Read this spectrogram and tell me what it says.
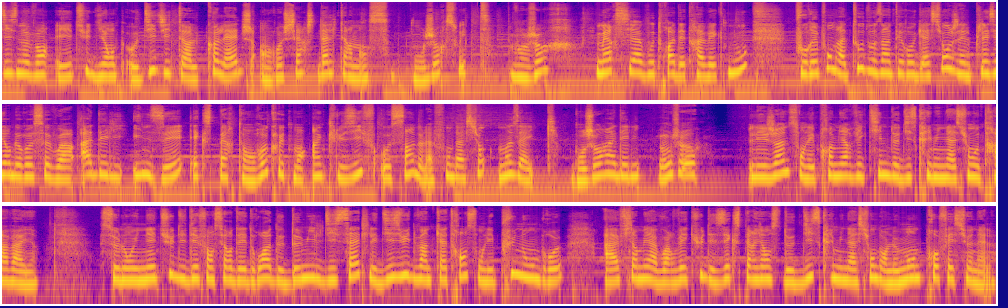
19 ans et étudiante au Digital College en recherche d'alternance. Bonjour Sweet. Bonjour. Merci à vous trois d'être avec nous. Pour répondre à toutes vos interrogations, j'ai le plaisir de recevoir Adélie Inze, experte en recrutement inclusif au sein de la Fondation Mosaïque. Bonjour Adélie. Bonjour. Les jeunes sont les premières victimes de discrimination au travail. Selon une étude du Défenseur des droits de 2017, les 18-24 ans sont les plus nombreux à affirmer avoir vécu des expériences de discrimination dans le monde professionnel.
